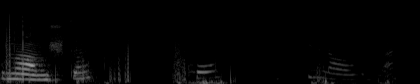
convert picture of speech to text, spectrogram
bunu almıştım. Colt ikisini aldım ben.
